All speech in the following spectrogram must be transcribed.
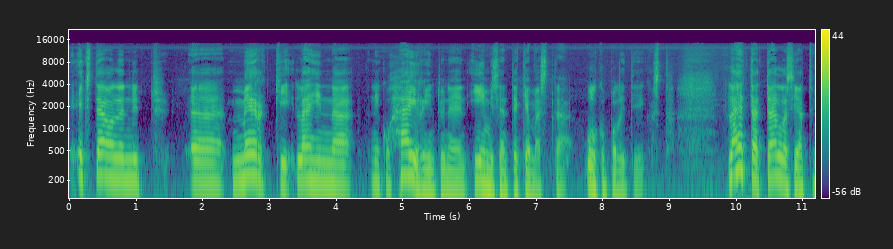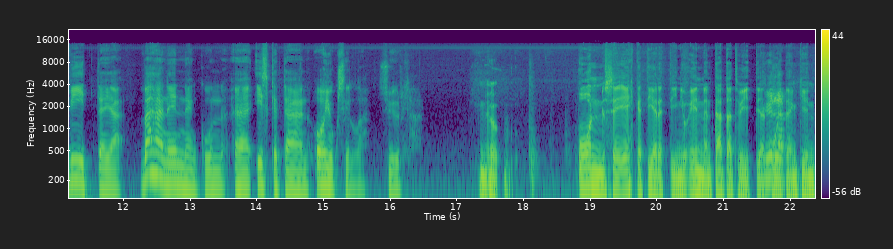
eikö tämä ole nyt ää, merkki lähinnä niin kuin häiriintyneen ihmisen tekemästä ulkopolitiikasta. Lähettää tällaisia twiittejä vähän ennen kuin äh, isketään ohjuksilla Syyriaan. No, on, se ehkä tiedettiin jo ennen tätä twiittiä Kyllä. kuitenkin.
